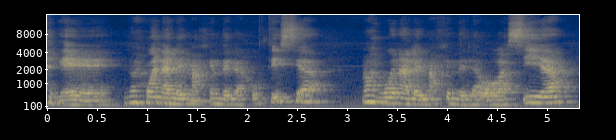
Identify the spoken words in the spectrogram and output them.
eh, no es buena la imagen de la justicia, no es buena la imagen de la abogacía,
